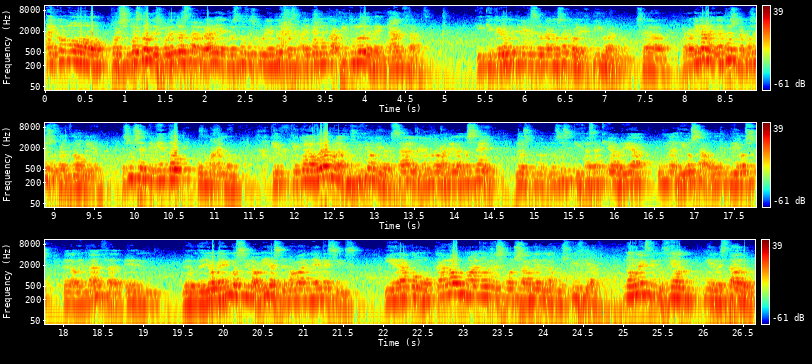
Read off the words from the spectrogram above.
hay como, por supuesto, después de toda esta rabia y todos estos descubrimientos, pues hay todo un capítulo de venganza. Y que creo que tiene que ser una cosa colectiva, ¿no? O sea, para mí la venganza es una cosa súper noble. Es un sentimiento humano, que, que, colabora con la justicia universal de alguna manera. No sé, los, no, sé si quizás aquí habría una diosa o un dios de la venganza. En, de donde yo vengo sí lo había, se llamaba Némesis. Y era como cada humano responsable de la justicia. No una institución ni el Estado,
